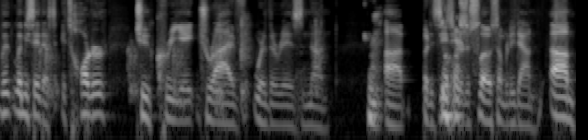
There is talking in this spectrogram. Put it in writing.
let, let, me say this: it's harder to create drive where there is none, uh, but it's easier to slow somebody down. Um,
